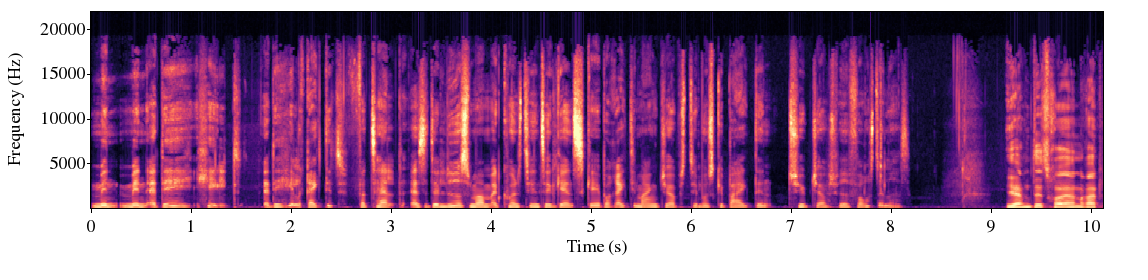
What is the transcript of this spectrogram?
men, men er det helt er det helt rigtigt fortalt? Altså, det lyder som om, at kunstig intelligens skaber rigtig mange jobs. Det er måske bare ikke den type jobs, vi havde forestillet os. Jamen, det tror jeg er en ret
